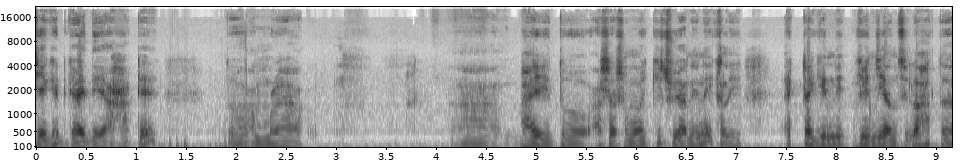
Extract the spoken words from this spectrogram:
জ্যাকেট গায়ে দিয়ে হাঁটে। তো আমরা ভাই তো আসার সময় কিছুই আনে নাই, খালি একটা গেঞ্জি গেঞ্জি আনছিল হাতা,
